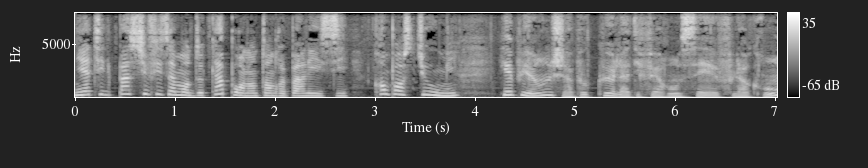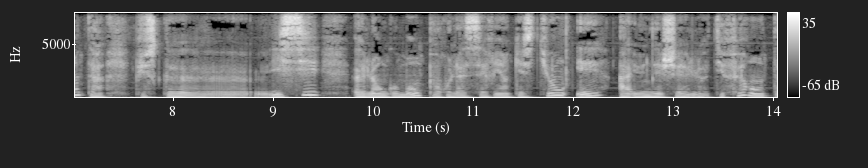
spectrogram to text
n'y a-t-il pas suffisamment de cas pour en entendre parler ici. Qu'en penses-tu, Oumi? Eh bien, j'avoue que la différence est flagrante, puisque euh, ici, euh, l'engouement pour la série en question est à une échelle différente.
